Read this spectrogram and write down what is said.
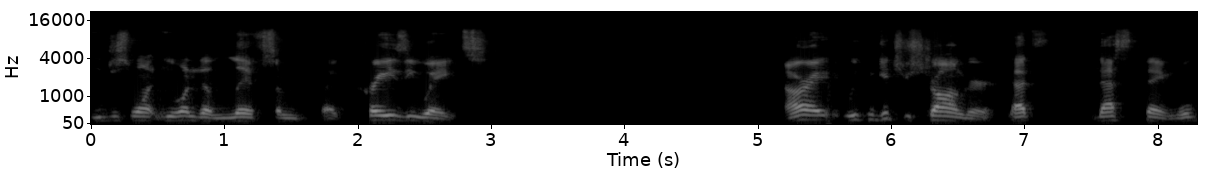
He just want he wanted to lift some like crazy weights. All right, we can get you stronger. That's that's the thing. We'll,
